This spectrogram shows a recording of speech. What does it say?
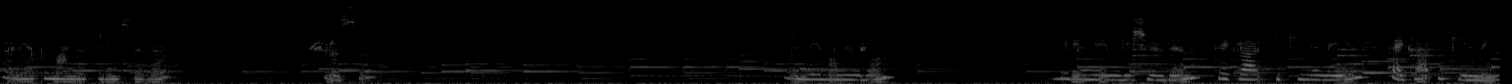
şöyle yakından göstereyim size de. Şurası. ilmeğimi alıyorum. Bir ilmeğimi geçirdim. Tekrar iki ilmeğim, tekrar iki ilmeğim.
